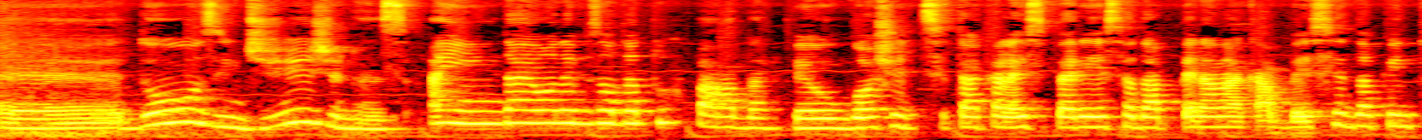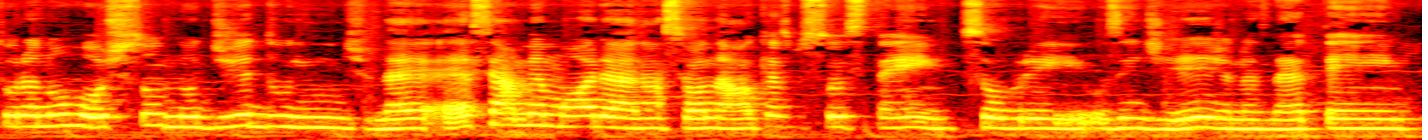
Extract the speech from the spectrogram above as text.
é, dos indígenas ainda é uma visão deturpada. Eu gosto de citar aquela experiência da pena na cabeça e da pintura no rosto no dia do índio, né? Essa é a memória nacional que as pessoas têm sobre os indígenas, né? Tem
